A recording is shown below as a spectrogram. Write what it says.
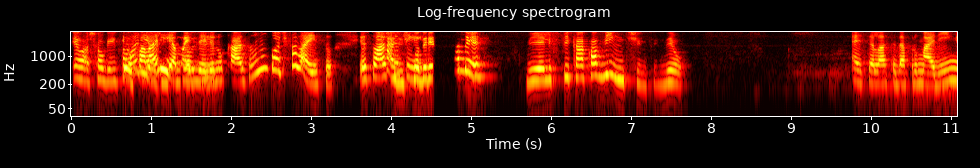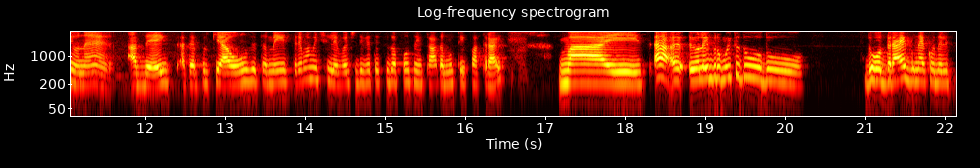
eu acho que alguém falaria. Eu falaria, mas ele, no caso, não pode falar isso. Eu só acho ah, a gente assim, poderia saber. E ele ficar com a 20, entendeu? É, sei lá, você dá para o Marinho, né, a 10, até porque a 11 também é extremamente relevante, devia ter sido aposentada há muito tempo atrás. Mas, ah, eu, eu lembro muito do, do do Rodrigo, né, quando ele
